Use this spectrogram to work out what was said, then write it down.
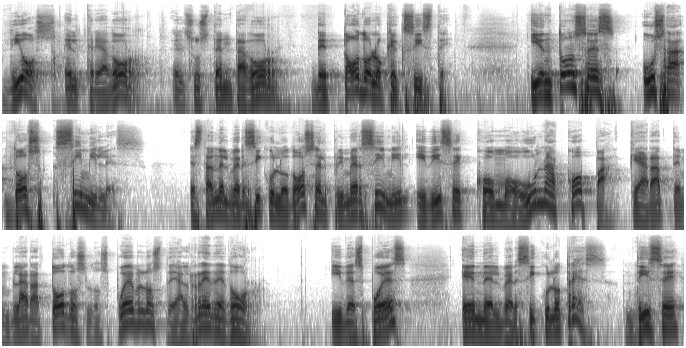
Dios, el creador, el sustentador de todo lo que existe. Y entonces usa dos símiles. Está en el versículo 12 el primer símil y dice, como una copa que hará temblar a todos los pueblos de alrededor. Y después, en el versículo 3, dice,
